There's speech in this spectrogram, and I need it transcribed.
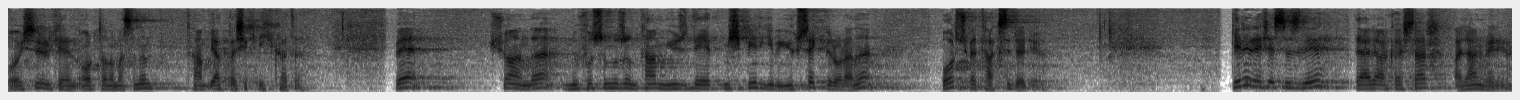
OECD ülkelerin ortalamasının tam yaklaşık iki katı. Ve şu anda nüfusumuzun tam yüzde yetmiş bir gibi yüksek bir oranı borç ve taksit ödüyor. Gelir eşitsizliği değerli arkadaşlar alarm veriyor.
